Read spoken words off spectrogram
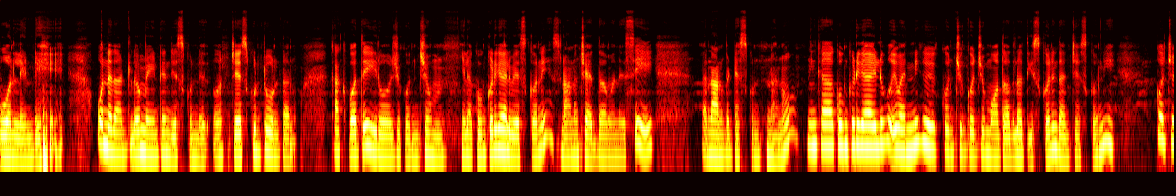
పోన్లేండి ఉన్న దాంట్లో మెయింటైన్ చేసుకునేది చేసుకుంటూ ఉంటాను. కాకపోతే ఈరోజు కొంచెం ఇలా కుంకుడుకాయలు వేసుకొని స్నానం చేద్దామనేసి నానబెట్టేసుకుంటున్నాను. ఇంకా కుంకుడుకాయలు ఇవన్నీ కొంచెం కొంచెం మోతాదులో తీసుకొని దంచేసుకొని కొంచెం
